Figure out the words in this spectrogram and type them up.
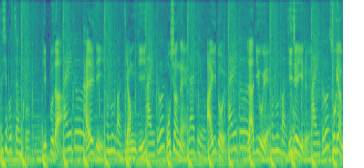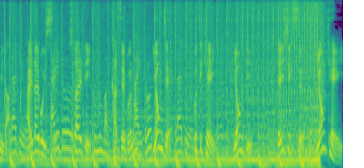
95.9 기쁘다 아이돌 달디 전문 방송 영디 아이돌 오셨네 라디오 아이돌 아이돌 라디오의 전문 방송 DJ를 아이돌 소개합니다. 라디오 달달보이스 아이돌 수달디 전문 방송 갓세븐 아이돌 영재 라디오 부티케이 영디 데이식스 영케이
